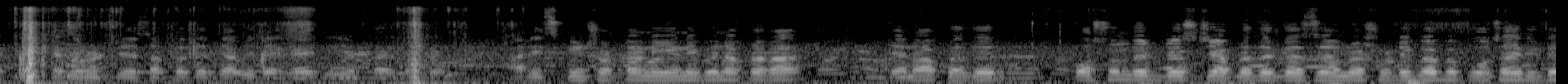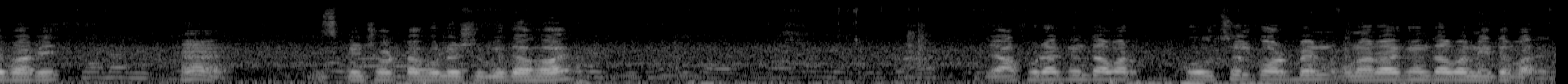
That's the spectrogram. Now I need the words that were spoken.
একটা একটা করে ড্রেস আপনাদেরকে আমি দেখাই দিই আপনারা দেখেন আর স্ক্রিনশটটা নিয়ে নেবেন আপনারা, যেন আপনাদের পছন্দের ড্রেসটি আপনাদের কাছে আমরা সঠিকভাবে পৌঁছায় দিতে পারি। হ্যাঁ স্ক্রিনশটটা হলে সুবিধা হয়। যে কিন্তু আবার হোলসেল করবেন, ওনারা কিন্তু আবার নিতে পারেন।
